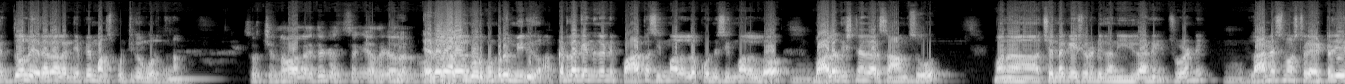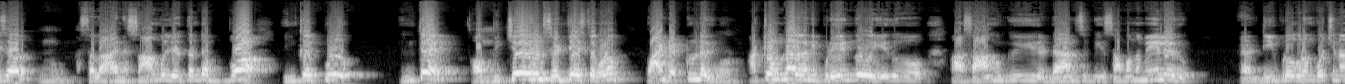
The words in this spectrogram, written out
పెద్దవాళ్ళు ఎదగాలని చెప్పి మనస్ఫూర్తిగా కోరుతున్నాం. సో చిన్న వాళ్ళు అయితే ఖచ్చితంగా ఎదగాలనుకో ఎదగాలని కోరుకుంటారు. మీరు అక్కడ దాకా ఎందుకంటే పాత సినిమాలలో కొన్ని సినిమాలలో బాలకృష్ణ గారి సాంగ్స్ మన చెన్నకేశ్వర రెడ్డి కానీ ఇది కానీ చూడండి. లానెస్ మాస్టర్ ఎట్ట చేశారు? అసలు ఆయన సాంగులు చేస్తుంటే అబ్బా ఇంకా ఇప్పుడు ఇంతే. ఆ పిక్చర్ సెట్ చేస్తే కూడా పాయింట్ ఎట్లుండేది? అట్లా ఉండాలి కానీ ఇప్పుడు ఏందో ఏదో ఆ సాంగ్కి డాన్స్కి సంబంధమే లేదు. డీ ప్రోగ్రామ్కి వచ్చినా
